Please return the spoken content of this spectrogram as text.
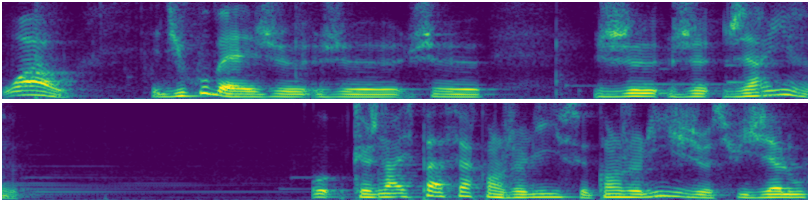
waouh et du coup ben je je je je- j'arrive que je n'arrive pas à faire quand je lis parce que quand je lis je suis jaloux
